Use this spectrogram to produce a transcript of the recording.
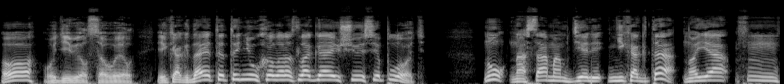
«О!» — удивился Уилл. «И когда это ты нюхал разлагающуюся плоть?» Ну, на самом деле никогда, но я... Хм,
